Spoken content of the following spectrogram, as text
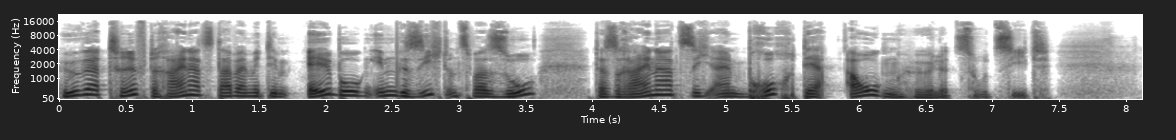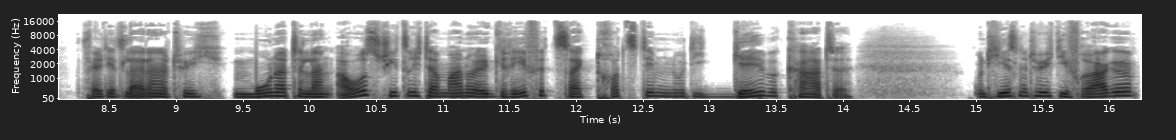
Höger trifft Reinhardt dabei mit dem Ellbogen im Gesicht und zwar so, dass Reinhardt sich einen Bruch der Augenhöhle zuzieht fällt jetzt leider natürlich monatelang aus. Schiedsrichter Manuel Grefe zeigt trotzdem nur die gelbe Karte. Und hier ist natürlich die Frage,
